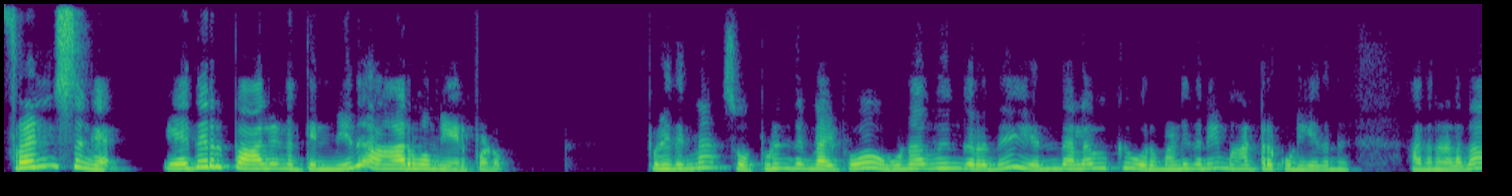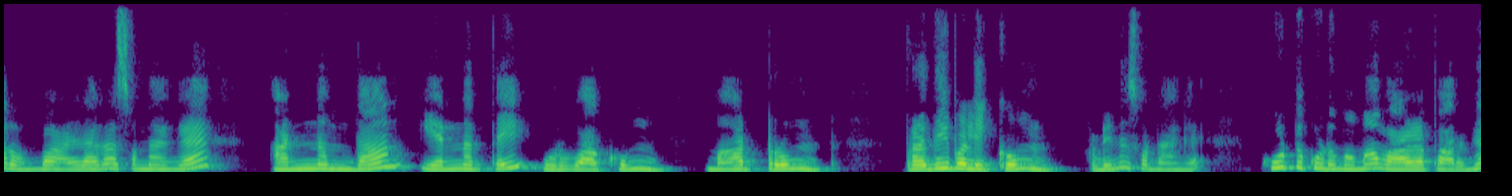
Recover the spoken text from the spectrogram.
ஃப்ரெண்ட்ஸுங்க எதிர்பாலினத்தின் மீது ஆர்வம் ஏற்படும். புரியுதுங்களா? ஸோ புரிஞ்சுதுங்களா இப்போது உணவுங்கிறது எந்த அளவுக்கு ஒரு மனிதனை மாற்றக்கூடியதுன்னு. அதனால தான் ரொம்ப அழகாக சொன்னாங்க. "அன்னம் தான் எண்ணத்தை உருவாக்கும், மாற்றும், பிரதிபலிக்கும்" அப்படின்னு சொன்னாங்க. கூட்டு குடும்பமாக வாழ பாருங்க.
